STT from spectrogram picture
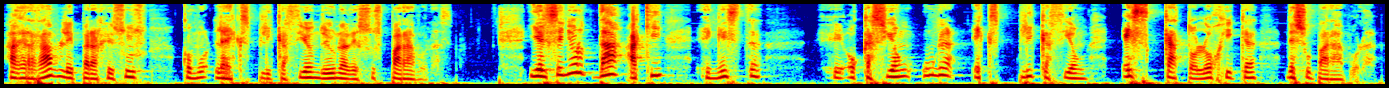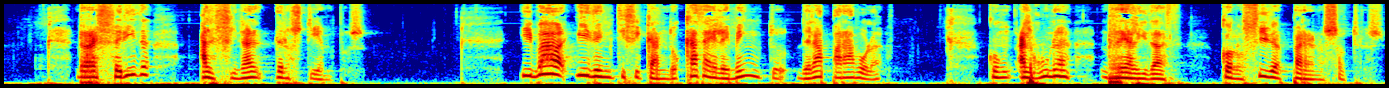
agradable para Jesús como la explicación de una de sus parábolas. Y el Señor da aquí en esta eh, ocasión una explicación escatológica de su parábola, referida al final de los tiempos. Y va identificando cada elemento de la parábola con alguna realidad conocida para nosotros.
